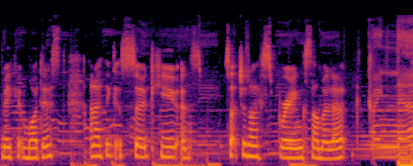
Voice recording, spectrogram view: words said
make it modest. And I think it's so cute and such a nice spring summer look. Right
